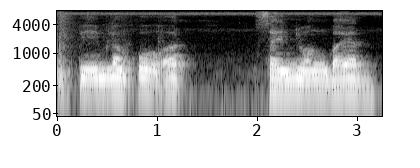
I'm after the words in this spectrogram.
mag-PM lang po at sa inyo ang bayad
